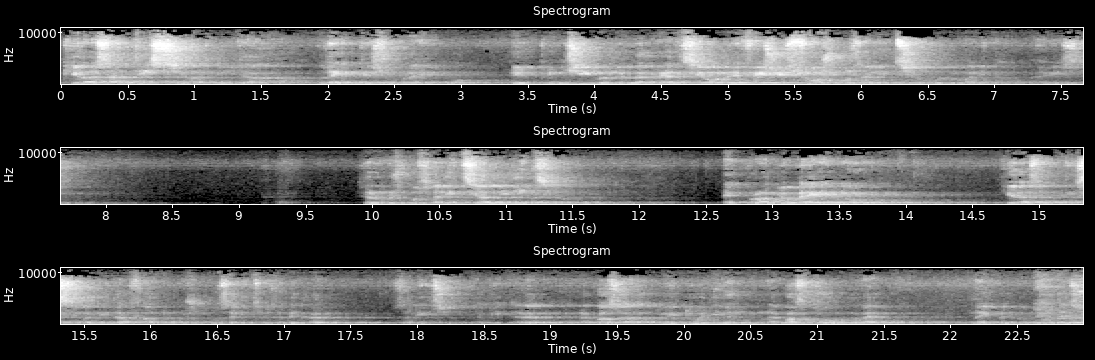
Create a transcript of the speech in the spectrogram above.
che la Santissima Trinità, l'ente supremo, nel principio della creazione, fece il suo sposalizio con l'umanità. Hai visto? C'era uno sposalizio all'inizio. È proprio vero che la Santissima Trinità fa uno sposalizio. Sapete, vero? Sposalizio, capite? È una cosa dove i due diventano una cosa sola, vero? Non è quello che adesso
